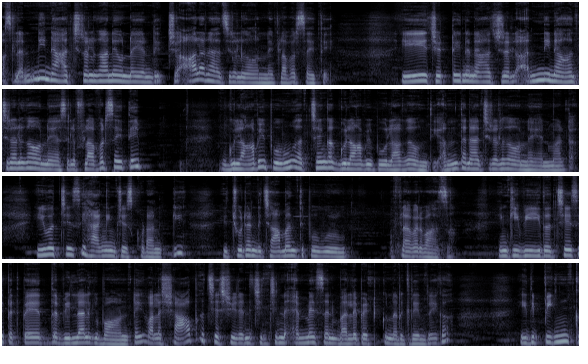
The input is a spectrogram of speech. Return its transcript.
అసలు అన్నీ న్యాచురల్గానే ఉన్నాయండి. చాలా న్యాచురల్గా ఉన్నాయి ఫ్లవర్స్ అయితే. ఏ చెట్టు అయినా న్యాచురల్ అన్నీ న్యాచురల్గా ఉన్నాయి అసలు. ఫ్లవర్స్ అయితే గులాబీ పువ్వు అచ్చంగా గులాబీ పువ్వు లాగా ఉంది. అంత న్యాచురల్గా ఉన్నాయి అన్నమాట. ఇవి వచ్చేసి హ్యాంగింగ్ చేసుకోవడానికి. ఇది చూడండి చామంతి పువ్వు ఫ్లవర్ వాజ్ ఇంక ఇవి ఇది వచ్చేసి పెద్ద పెద్ద విల్లాలకి బాగుంటాయి. వాళ్ళ షాప్ వచ్చేసి చూడండి చిన్న చిన్న ఎంఎస్ అని భలే పెట్టుకున్నారు గ్రీనరీగా ఇది పింక్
